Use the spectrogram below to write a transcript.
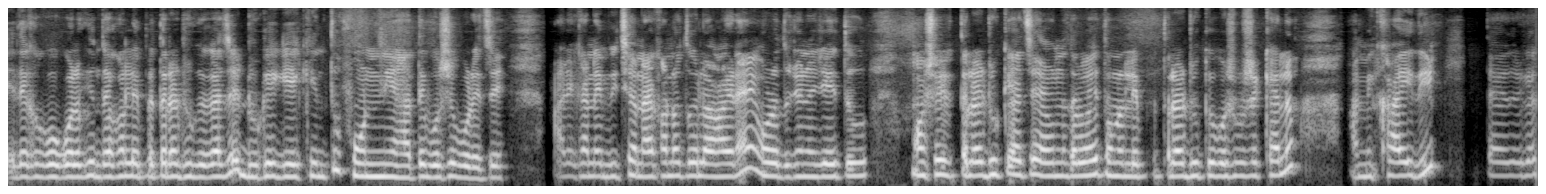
এ দেখো, গোগল কিন্তু এখন লেপে তলা ঢুকে গেছে। ঢুকে গিয়ে কিন্তু ফোন নিয়ে হাতে বসে পড়েছে। আর এখানে বিছানা এখনও তোলা হয় নাই। ওরা দুজনে যেহেতু মশারির তলায় ঢুকে আছে এমন তার ভাই, তোমরা লেপের তলায় ঢুকে বসে বসে খেলো, আমি খাই দিই। তাই ওদেরকে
